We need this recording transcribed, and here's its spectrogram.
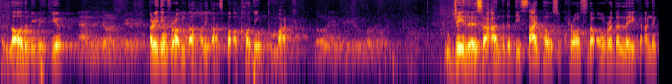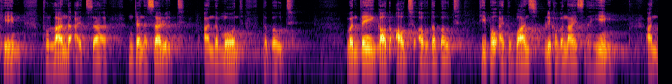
The Lord be with you. And with your spirit. A reading from the Holy Gospel according to Mark. Jesus and the disciples crossed over the lake and came to land at uh, Gennesaret and moored the boat. When they got out of the boat, people at once recognized him and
